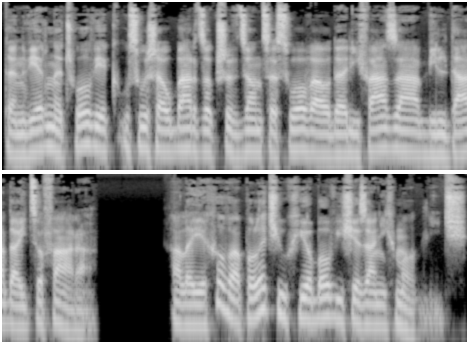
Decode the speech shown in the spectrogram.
Ten wierny człowiek usłyszał bardzo krzywdzące słowa od Elifaza, Bildada i Cofara, ale Jehowa polecił Hiobowi się za nich modlić.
